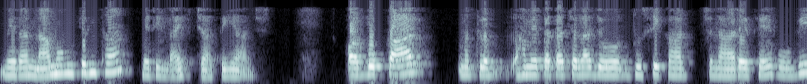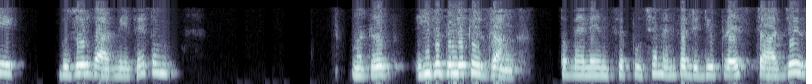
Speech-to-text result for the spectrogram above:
मेरा नामुमकिन था मेरी लाइफ जाती आज। और वो कार मतलब हमें पता चला जो दूसरी कार चला रहे थे, वो भी एक बुज़ुर्ग आदमी थे तो मतलब ही वॉज़ लिटिल ड्रंक तो मैंने इनसे पूछा, मैंने कहा डिड यू प्रेस चार्जेस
